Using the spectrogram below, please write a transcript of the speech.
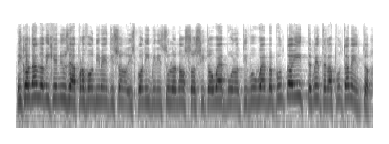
ricordandovi che news e approfondimenti sono disponibili sul nostro sito web 1tvweb.it mentre l'appuntamento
